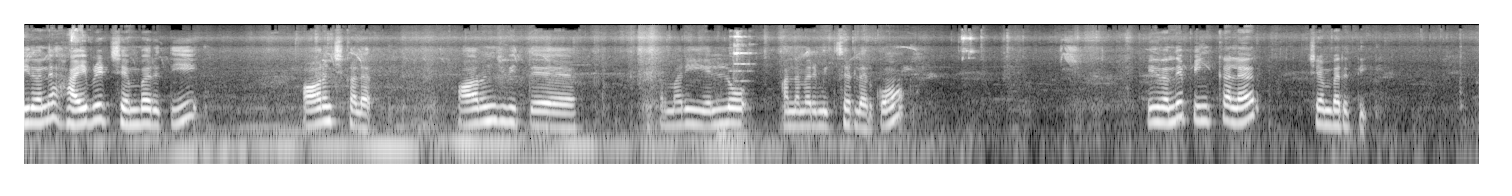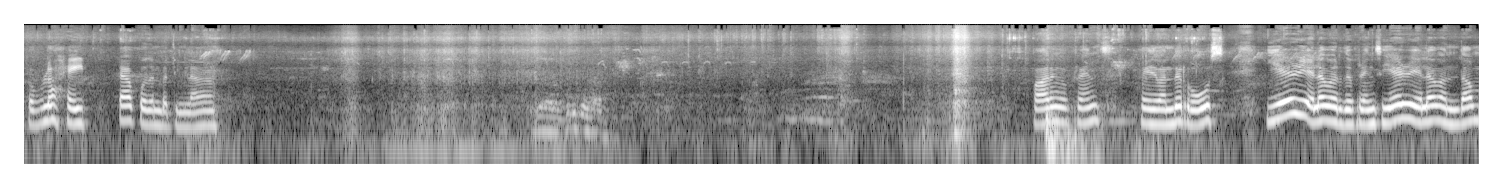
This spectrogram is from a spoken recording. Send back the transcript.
இது வந்து ஹைப்ரிட் செம்பருத்தி ஆரஞ்சு கலர் ஆரஞ்சு வித்து அது மாதிரி எல்லோ அந்த மாதிரி மிக்சடில் இருக்கும். இது வந்து பிங்க் கலர் செம்பருத்தி. எவ்வளோ ஹைட்டாக போதும் பார்த்தீங்களா? பாருங்கள் ஃப்ரெண்ட்ஸ் இது வந்து ரோஸ் ஏழு இலை வருது ஃப்ரெண்ட்ஸ் ஏழு இலை வந்தால்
